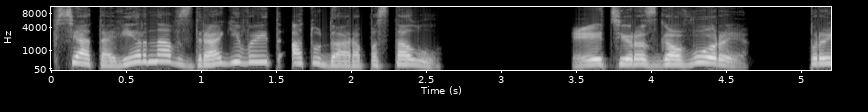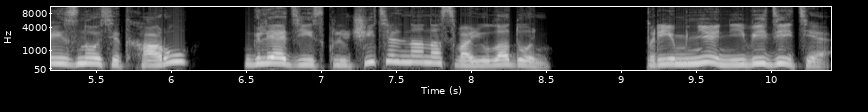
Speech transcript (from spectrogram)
вся таверна вздрагивает от удара по столу. «Эти разговоры!» произносит Хару, глядя исключительно на свою ладонь. «При мне не ведите!»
